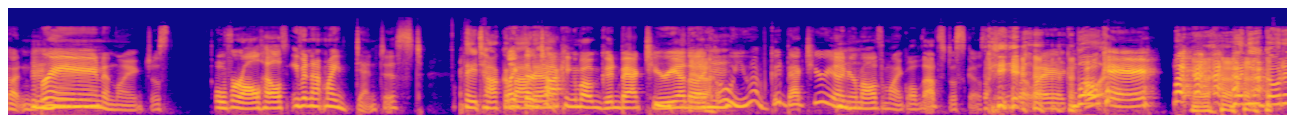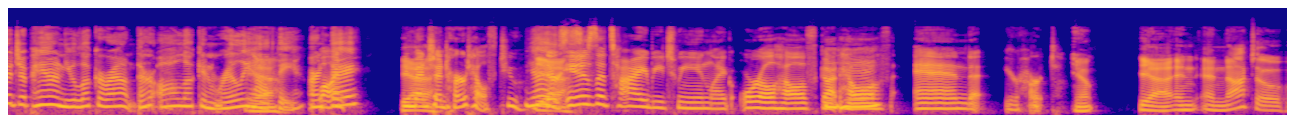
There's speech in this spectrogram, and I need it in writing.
gut and Mhm. brain, and like just overall health. Even at my dentist, They talk like about like they're it. talking about good bacteria. They're Yeah. like, "Oh, you have good bacteria in your mouth." I'm like, "Well, that's disgusting." But like, Well- okay. When you go to Japan, you look around, they're all looking really Yeah. healthy, aren't Well, they? You Yeah. mentioned heart health too. Yes. There is a tie between like oral health, gut Mhm. health, and your heart. Yep. Yeah, and and natto,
